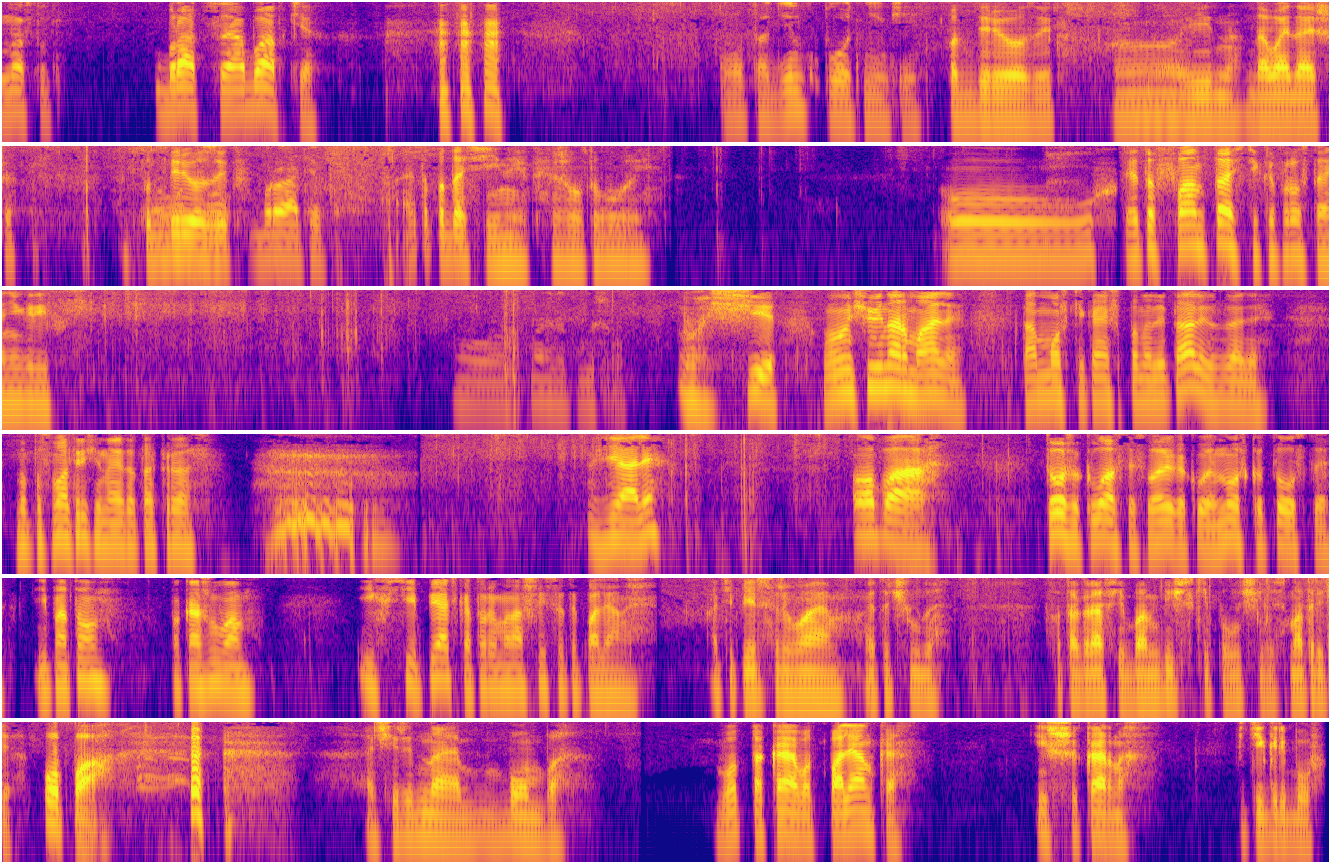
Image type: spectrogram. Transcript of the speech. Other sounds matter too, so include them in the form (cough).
У нас тут братцы о бабке. (laughs) Вот один плотненький. Подберезовик. О, видно. Давай дальше. Подберезовик. Братец. А это подосиновик желто-бурый. Ух, это фантастика просто, а не гриб. О, смотри, как вышел. Вообще, он еще и нормальный. Там мошки, конечно, поналетали сзади. Но посмотрите на этот окрас. Взяли. Опа! Тоже классный, смотри, какое ножка толстая. И потом покажу вам их все пять, которые мы нашли с этой поляны. А теперь срываем это чудо. Фотографии бомбические получились. Смотрите. Опа! (laughs) Очередная бомба. Вот такая вот полянка из шикарных пяти грибов.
